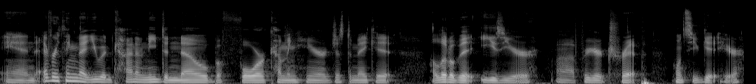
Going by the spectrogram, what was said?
and everything that you would kind of need to know before coming here just to make it a little bit easier uh, for your trip once you get here.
